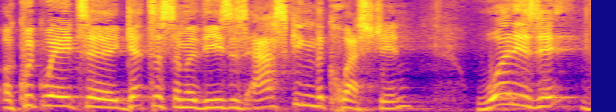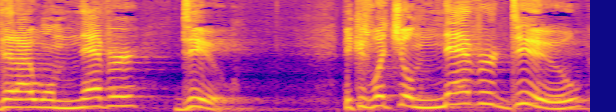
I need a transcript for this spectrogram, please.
A quick way to get to some of these is asking the question, what is it that I will never do? Because what you'll never do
